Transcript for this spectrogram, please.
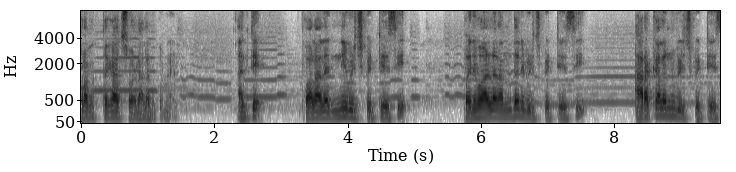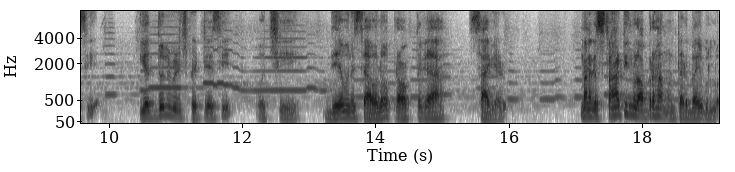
ప్రవక్తగా చూడాలనుకున్నాడు. అంతే పొలాలన్నీ విడిచిపెట్టేసి పని వాళ్ళనందరినీ విడిచిపెట్టేసి అరకలను విడిచిపెట్టేసి ఎద్దులను విడిచిపెట్టేసి వచ్చి దేవుని సేవలో ప్రవక్తగా సాగాడు. మనకు స్టార్టింగ్లో అబ్రహాం ఉంటాడు బైబిల్లో.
